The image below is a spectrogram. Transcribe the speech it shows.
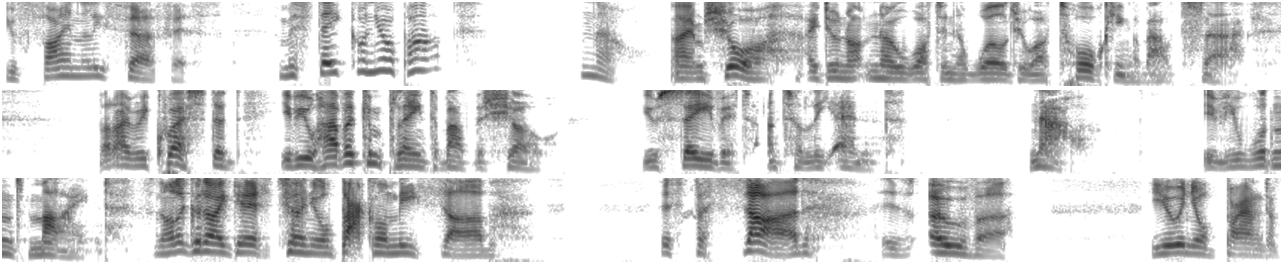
you finally surface. A mistake on your part? No. I am sure I do not know what in the world you are talking about, sir. But I request that if you have a complaint about the show, you save it until the end. Now, if you wouldn't mind. It's not a good idea to turn your back on me, Sab. This facade is over. You and your band of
